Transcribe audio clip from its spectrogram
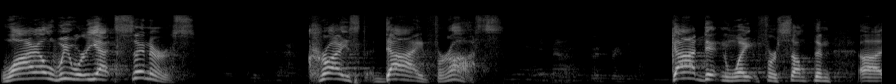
While we were yet sinners, Christ died for us. God didn't wait for something, uh,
